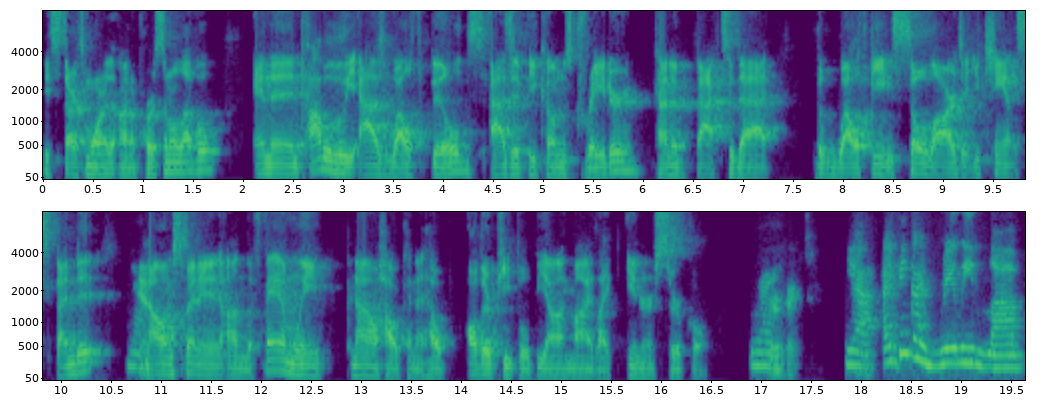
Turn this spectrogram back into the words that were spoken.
it starts more on a personal level. And then probably as wealth builds, as it becomes greater, kind of back to that, the wealth being so large that you can't spend it. Yeah. Now I'm spending it on the family. Now, how can I help other people beyond my like inner circle? Right. Perfect. Yeah, I think I really love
